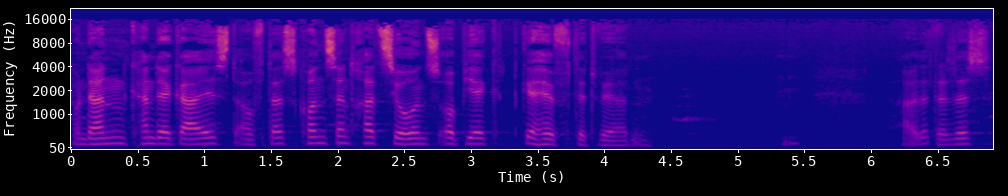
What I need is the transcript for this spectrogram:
und dann kann der Geist auf das Konzentrationsobjekt geheftet werden. Also das ist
